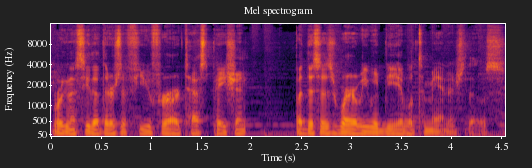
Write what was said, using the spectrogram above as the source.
We're going to see that there's a few for our test patient, but this is where we would be able to manage those.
